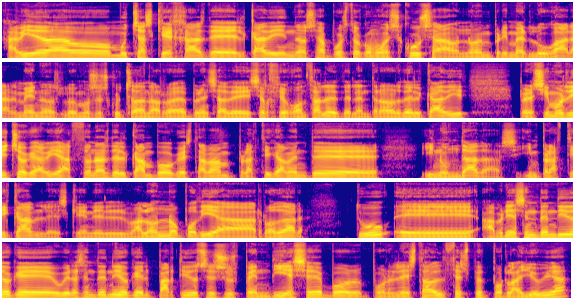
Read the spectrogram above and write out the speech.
Ha habido muchas quejas del Cádiz, no se ha puesto como excusa, o no en primer lugar al menos, lo hemos escuchado en la rueda de prensa de Sergio González, del entrenador del Cádiz, pero sí hemos dicho que había zonas del campo que estaban prácticamente inundadas, impracticables, que el balón no podía rodar. ¿Tú eh, habrías entendido que, hubieras entendido que el partido se suspendiese por, por el estado del césped por la lluvia?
